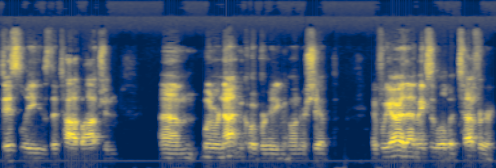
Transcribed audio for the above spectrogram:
Dissly is the top option um, when we're not incorporating ownership. If we are, that makes it a little bit tougher.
